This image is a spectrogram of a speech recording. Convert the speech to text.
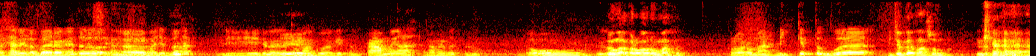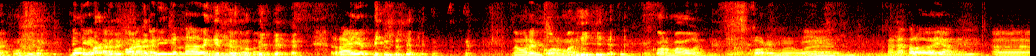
Pas hari lebarannya tuh eh, macet banget di dekat Iya. rumah gue gitu rame lah rame banget penuh Oh, itu nggak keluar rumah tuh? keluar rumah dikit tuh gue Dicegat langsung. Enggak. Dicegat orang, orang dicegat. gak dikenal gitu. Riot gitu. Nawarin korma. Kormawan. kormawan Iya. Karena kalau yang eh,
